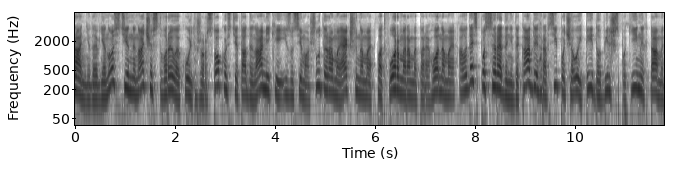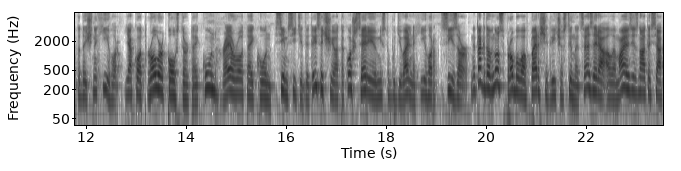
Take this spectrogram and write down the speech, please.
Ранні 90-ті неначе створили культ жорстокості та динаміки із усіма шутерами, екшенами, платформерами, перегонами. Але десь посередині декади гравці почали йти до більш спокійних та методичних ігор, як от Roller Coaster Tycoon, Railroad Tycoon, SimCity 2000, а також серію містобудівельних ігор Caesar. Не так давно спробував перші дві частини Цезаря, але маю зізнатися,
